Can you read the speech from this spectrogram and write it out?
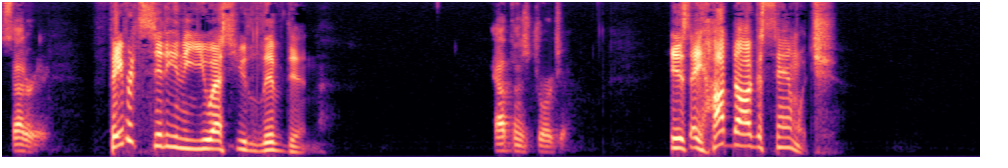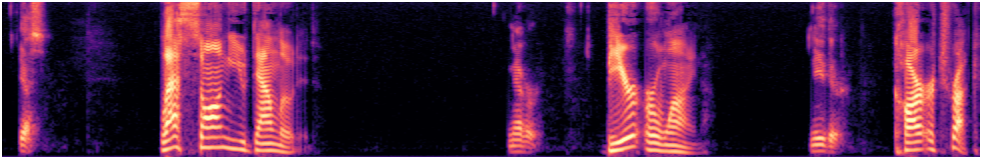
Saturday. Favorite city in the U.S. you lived in? Athens, Georgia. Is a hot dog a sandwich? Yes. Last song you downloaded? Never. Beer or wine? Neither. Car or truck?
